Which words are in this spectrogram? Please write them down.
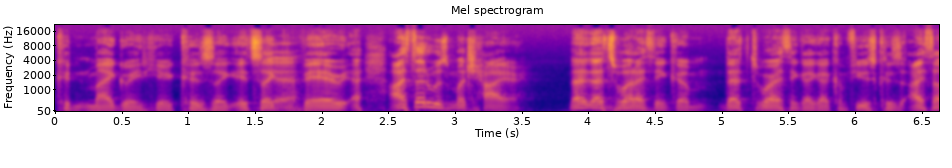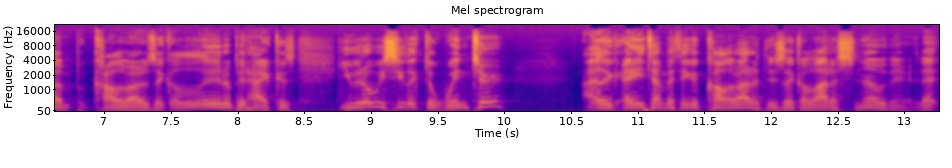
could migrate here. Cause like it's like Yeah. very. I, I thought it was much higher. That, that's what I think. Um, that's where I think I got confused because I thought Colorado was like a little bit higher because you would always see like the winter. I like anytime I think of Colorado, there's like a lot of snow there. That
